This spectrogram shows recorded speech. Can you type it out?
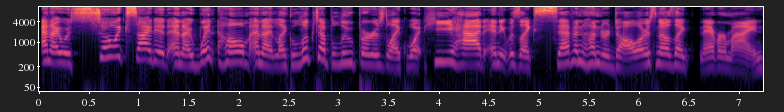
And I was so excited. And I went home and I like looked up loopers, like what he had, and it was like $700. And I was like, never mind.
